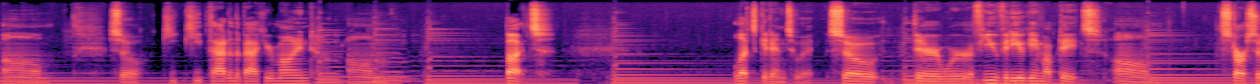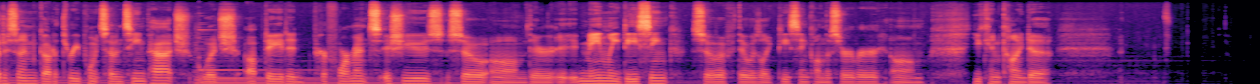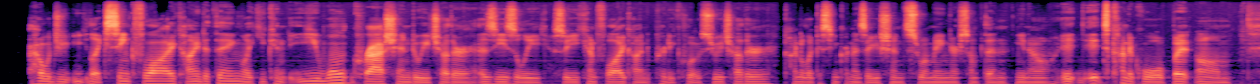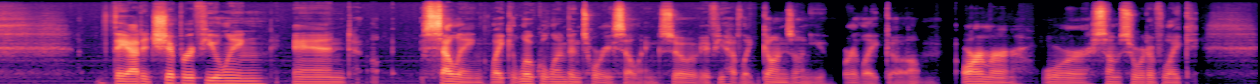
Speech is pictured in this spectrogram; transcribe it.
Um so keep keep that in the back of your mind. Um but let's get into it so there were a few video game updates um Star Citizen got a 3.17 patch, which updated performance issues. So um, they're mainly desync. So if there was like desync on the server, um, you can kind of how would you like sync fly kind of thing? Like you can you won't crash into each other as easily so you can fly kind of pretty close to each other kind of like a synchronization swimming or something you know? It, it's kind of cool but um they added ship refueling and selling like local inventory selling. So if you have like guns on you or like um, armor or some sort of like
